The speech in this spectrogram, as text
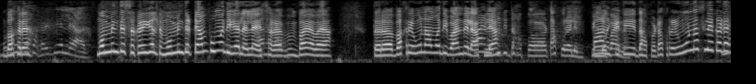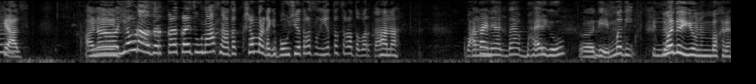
बकऱ्या मम्मीन ते सकाळी गेले मम्मीन ते टेम्पो मध्ये गेलेले आहे सगळ्या बाया बाया. तर बकऱ्या उन्हामध्ये बांधलेले आपल्या. किती धाप टाकू राहिले ऊनच आहे आज. आणि एवढं जर कळकळीचं ऊन असं तर शंभर टक्के पाऊस येतच येतच राहतो बरं का. हा ना. आता एकदा बाहेर घेऊ अं, ते मधी पिल्लं. मध्ये घेऊन बकऱ्या.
